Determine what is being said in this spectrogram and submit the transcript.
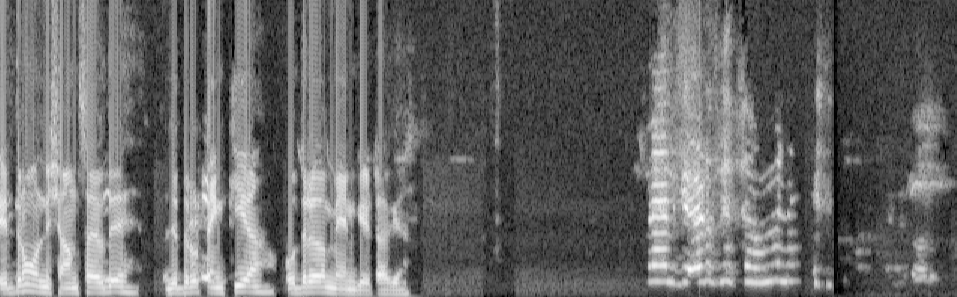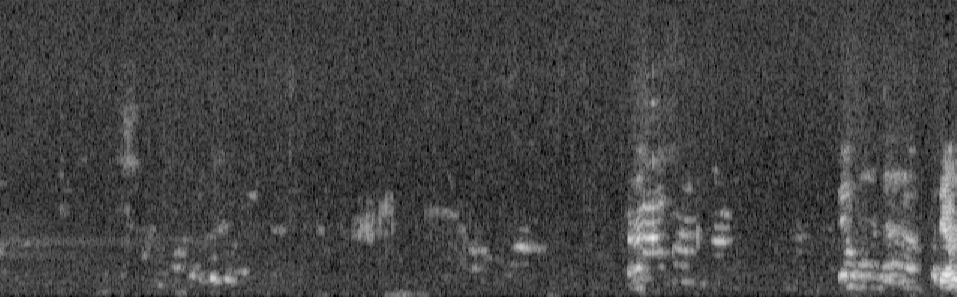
ਇਧਰੋਂ ਨਿਸ਼ਾਨ ਸਾਹਿਬ ਦੇ ਜਿੱਧਰੋਂ ਟੈਂਕੀ ਆ, ਉਧਰ ਮੇਨ ਗੇਟ ਆ ਗਿਆ। ਮੈਂ ਗੇੜ ਦੇ ਸਾਹਮਣੇ ਯਾਰ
